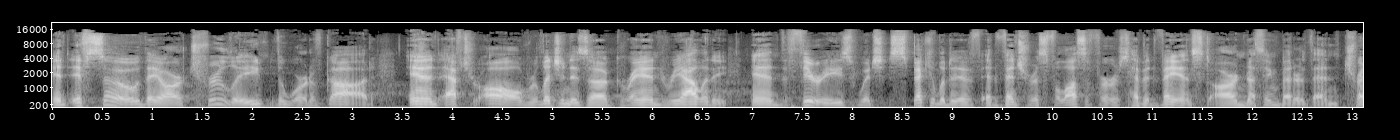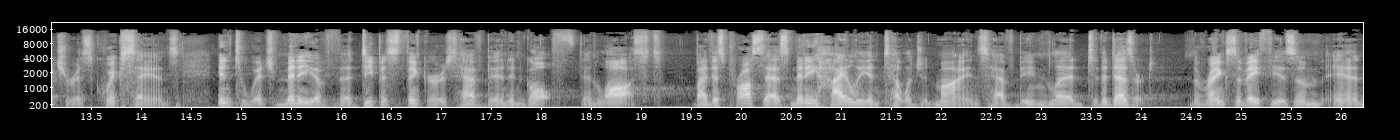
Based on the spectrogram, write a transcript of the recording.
And if so, they are truly the Word of God. And after all, religion is a grand reality, and the theories which speculative, adventurous philosophers have advanced are nothing better than treacherous quicksands, into which many of the deepest thinkers have been engulfed and lost. By this process, many highly intelligent minds have been led to the desert, the ranks of atheism, and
